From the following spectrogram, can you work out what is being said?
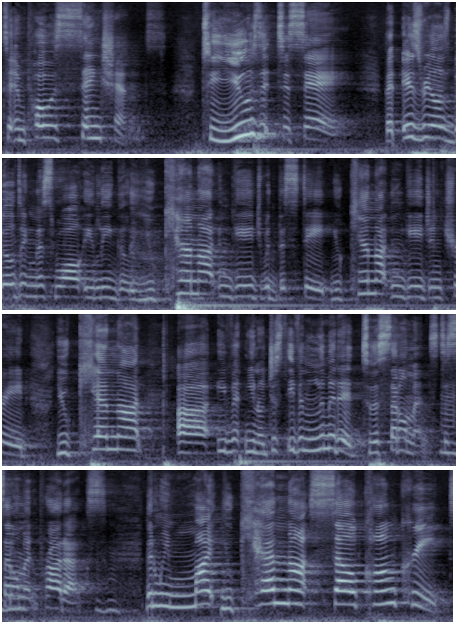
to impose sanctions, to use it to say, that Israel is building this wall illegally. You cannot engage with the state. You cannot engage in trade. You cannot uh, even, you know, just even limited to the settlements, to mm-hmm. settlement products. Mm-hmm. Then we might, you cannot sell concrete.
